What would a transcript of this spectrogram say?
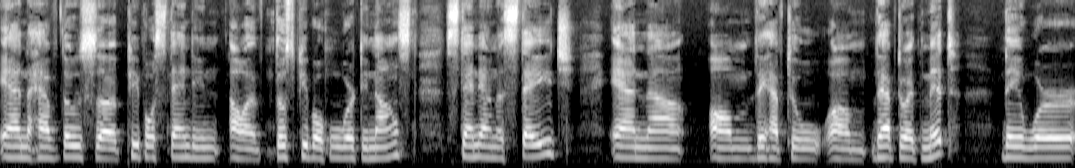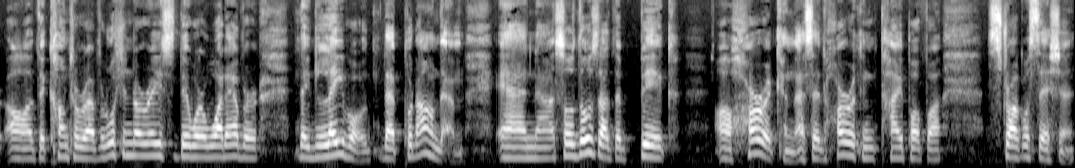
and have those uh, people standing, uh, those people who were denounced, standing on the stage, and uh, um, they have to um, they have to admit they were uh, the counter-revolutionaries, they were whatever they labeled that put on them. And uh, so those are the big uh, hurricane, I said hurricane type of uh, struggle session.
